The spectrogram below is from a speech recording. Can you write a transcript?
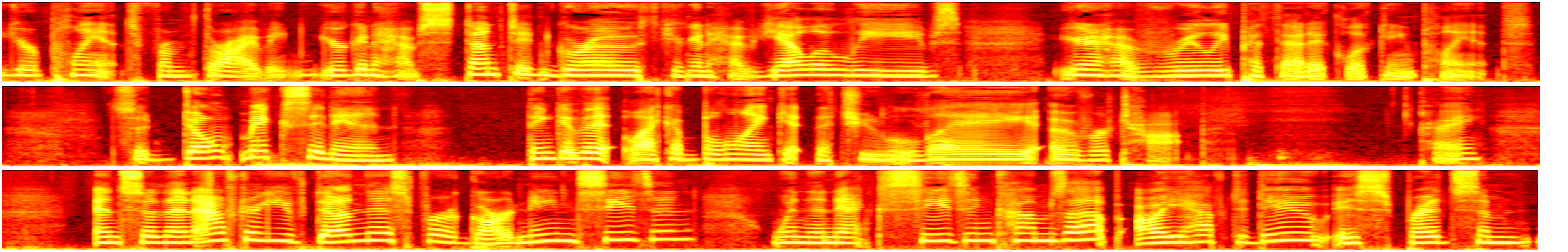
your plants from thriving. You're going to have stunted growth, you're going to have yellow leaves, you're going to have really pathetic looking plants. So don't mix it in. Think of it like a blanket that you lay over top. Okay? And so then after you've done this for a gardening season, when the next season comes up, all you have to do is spread some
